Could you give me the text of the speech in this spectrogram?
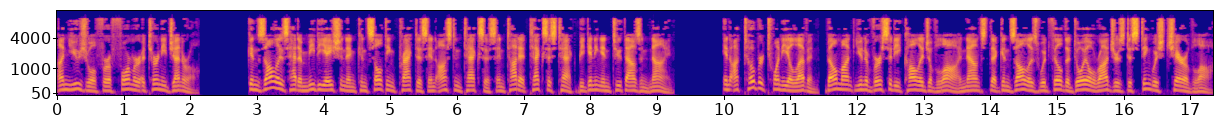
unusual for a former Attorney General. Gonzales had a mediation and consulting practice in Austin, Texas and taught at Texas Tech beginning in 2009. In October 2011, Belmont University College of Law announced that Gonzales would fill the Doyle Rogers Distinguished Chair of Law.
